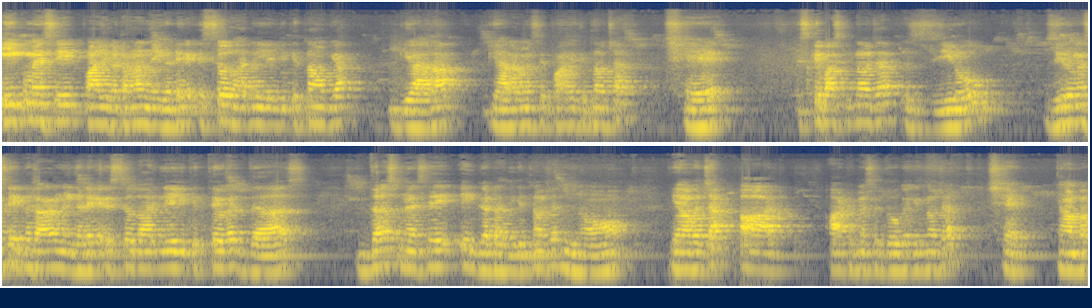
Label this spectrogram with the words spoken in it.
एक में से पाँच घटाना, नहीं घटेगा, इससे उधार ले लीजिए कितना हो गया? ग्यारह। ग्यारह में से पाँच कितना बचा छ। इसके पास कितना बचा ज़ीरो। ज़ीरो में से एक घटाना, नहीं घटेगा, इससे उधार ले ली, कितने हो गए? दस। दस में से एक घटा दी कितना बचा नौ। यहाँ बचा आठ। आठ में से दो का कितना बचा छ। यहाँ पर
